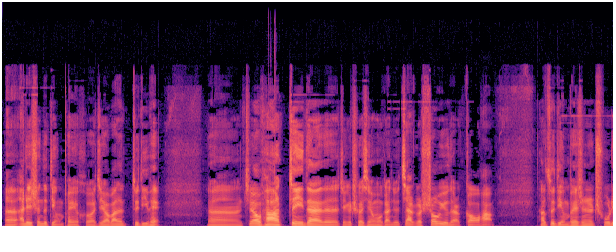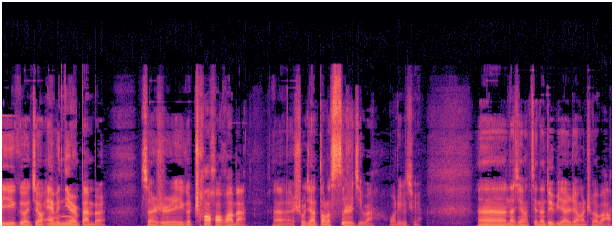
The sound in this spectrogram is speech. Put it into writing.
呃，爱丽绅的顶配和 G18 的最低配，嗯，G18 这一代的这个车型我感觉价格稍微有点高哈，它最顶配甚至出了一个叫 Avenir 版本，算是一个超豪华版，呃，售价到了四十几万，我勒个去，嗯，那行，简单对比一下这两款车吧啊。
